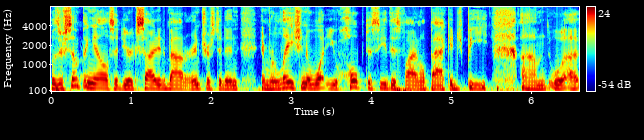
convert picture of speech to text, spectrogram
Was there something else that you're excited about or interested in in relation to what you hope to see this final package be? Um, uh,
